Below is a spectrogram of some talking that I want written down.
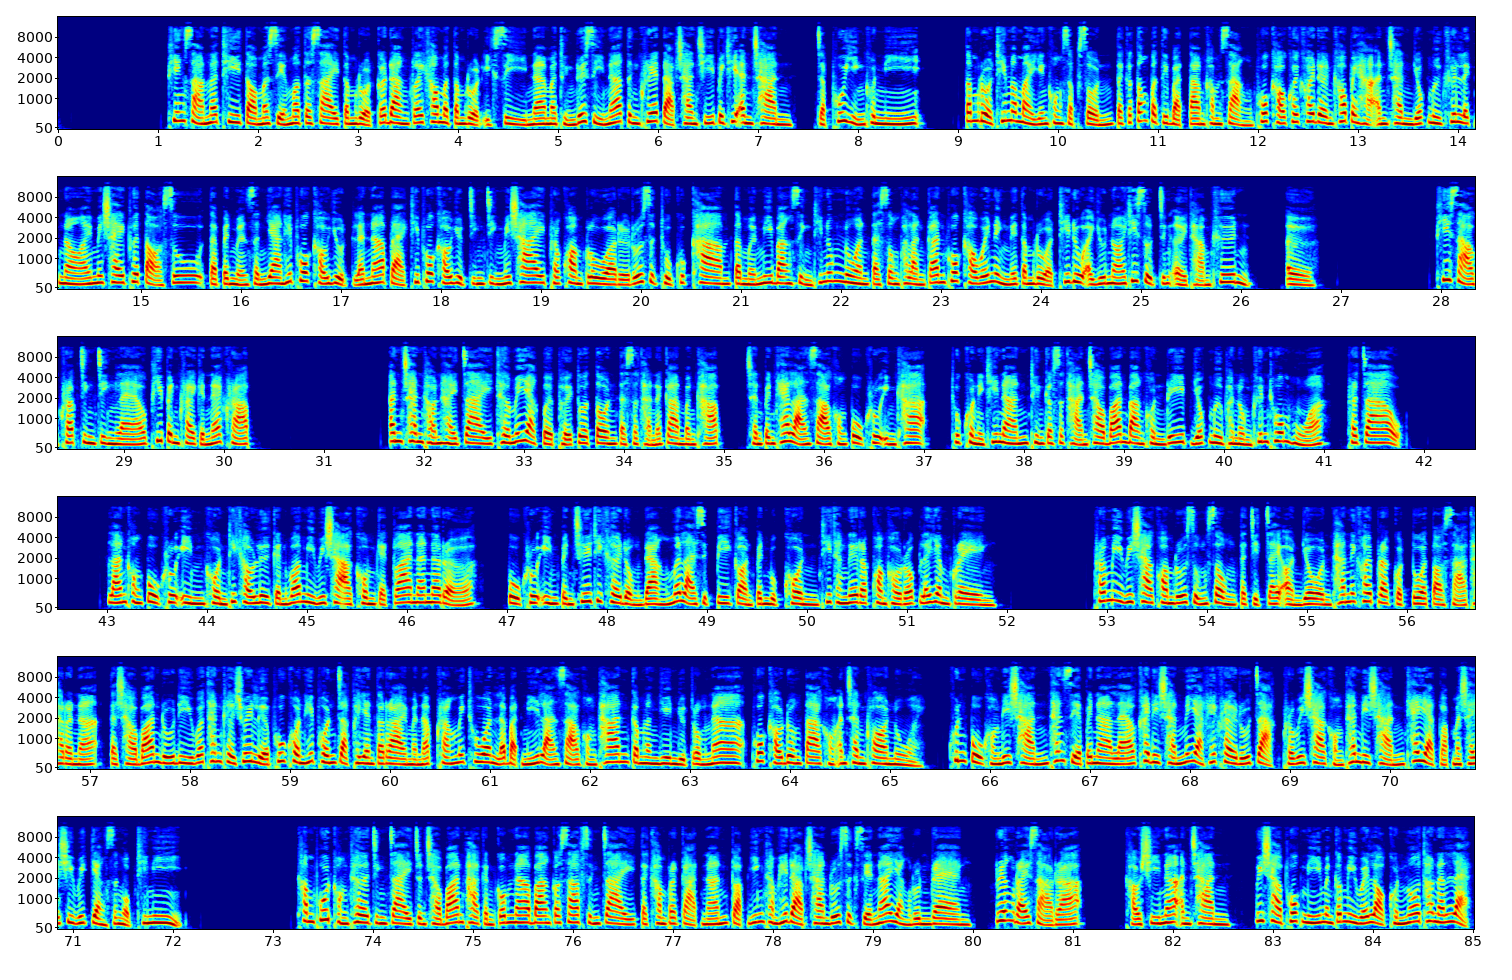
เพียงสามนาทีต่อมาเสียงมอเตอร์ไซค์ตำรวจก็ดังใกล้เข้ามาตำรวจอีกสี่นายมาถึงด้วยสีหน้าตึงเครียดดาบชานชี้ไปที่อันชันจับผู้หญิงคนนี้ ตำรวจที่มาใหม่ยังคงสับสน แต่ก็ต้องปฏิบัติตามคำสั่ง พวกเขาค่อยๆ เดินเข้าไปหาอัญชันยกมือขึ้นเล็กน้อยไม่ใช่เพื่อต่อสู้ แต่เป็นเหมือนสัญญาณให้พวกเขาหยุดและน่าแปลกที่พวกเขาหยุดจริง ๆ ไม่ใช่เพราะความกลัวหรือรู้สึกถูกคุกคาม แต่เหมือนมีบางสิ่งที่นุ่มนวลแต่ทรงพลังกั้นพวกเขาไว้หนึ่งในตำรวจที่ดูอายุน้อยที่สุดจึงเอ่ยถามขึ้น เออ พี่สาวครับจริง ๆ แล้ว พี่เป็นใครกันแน่ครับ อัญชันถอนหายใจ เธอไม่อยากเปิดเผยตัวตน แต่สถานการณ์บังคับ ฉันเป็นแค่หลานสาวของปู่ครูอินค่ะ ทุกคนในที่นั้นถึงกับสถานชาวบ้านบางคนรีบยกมือพนมขึ้นท่วมหัว พระเจ้า หลานของปู่ครูอินคนที่เขาลือกันว่ามีวิชาอาคมแก่กล้านั่นน่ะเหรอ ปู่ครูอินเป็นชื่อที่เคยโด่งดังเมื่อหลายสิบปีก่อนเป็นบุคคลที่ทั้งได้รับความเคารพและยำเกรง เพราะมีวิชาความรู้สูงส่งแต่จิตใจอ่อนโยนท่านไม่ค่อยปรากฏตัวต่อสาธารณะ แต่ชาวบ้านรู้ดีว่าท่านเคยช่วยเหลือผู้คนให้พ้นจากพยันตรายมานับครั้งไม่ถ้วนและบัดนี้หลานสาวของท่านกำลังยืนอยู่ตรงหน้า พวกเขาดวงตาของอัญชันคลอหน่วย คุณปู่ของดิฉันท่านเสียไปนานแล้วค่ะดิฉันไม่อยากให้ใครรู้จักเพราะวิชาของท่านดิฉันแค่อยากกลับมาใช้ชีวิตอย่างสงบที่นี่คำพูดของเธอจริงใจจนชาวบ้านพากันก้มหน้าบ้างก็ซาบซึ้งใจ แต่คำประกาศนั้นกลับยิ่งทำให้ดาบชานรู้สึกเสียหน้าอย่างรุนแรง เรื่องไร้สาระ เขาชี้หน้าอัญชัน วิชาพวกนี้มันก็มีไว้หลอกคนโง่เท่านั้นแหละ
